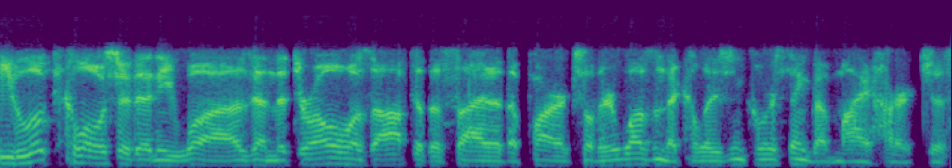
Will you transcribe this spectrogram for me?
he looked closer than he was, and the drone was off to the side of the park, so there wasn't a collision course thing. But my heart just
